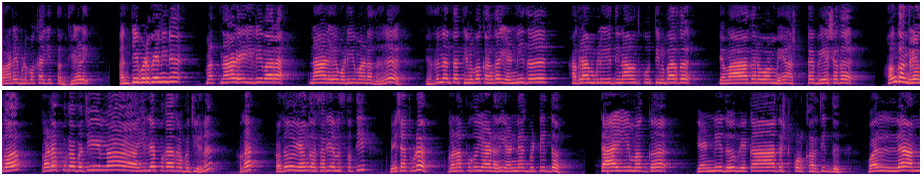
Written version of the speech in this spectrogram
ಮಾಡೇ ಬಿಡಬೇಕಾಗಿತ್ತು ಅಂತ ಹೇಳಿ. ಅಂತಿ ಬಿಡ್ಬೇ ನೀನೆ? ಮತ್ ನಾಳೆ ಇಲ್ಲಿ ವಾರ. ನಾಳೆ ವಡಿ ಮಾಡೋದು. ಎದನ್ನಂತ ತಿನ್ಬೇಕಂಗ ಎಣ್ಣಿದ? ಹಗಲಾಂಬ್ಳಿ ದಿನ ಅಂತ ಅಂತ್ಕೂ ತಿನ್ಬಾರ್ದು. ಯಾವಾಗರ ಒಮ್ಮೆ ಅಷ್ಟ ಬೇಷದ. ಹಂಗಂದ್ರೆ ಹಂಗ? ಗಣಪಗ ಬಜಿ ಇಲ್ಲ ಇಲ್ಲೆಪ್ಪಗಾದ್ರ ಬಜಿ ಏನ? ಹಗ ಅದು ಹೆಂಗ ಸರಿ ಅನಿಸ್ತತಿ? ಬೇಷತ್ ಬಿಡ. ಗಣಪಗ ಯಾಡ ಎಣ್ಣೆಗ್ ಬಿಟ್ಟಿದ್ದು. ತಾಯಿ ಮಗ್ಗ ಎಣ್ಣಿದು ಬೇಕಾದಷ್ಟು ಕೊಳ್ ಕರ್ದಿದ್ದು. ಒಳ್ಳೆ ಅನ್ನ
